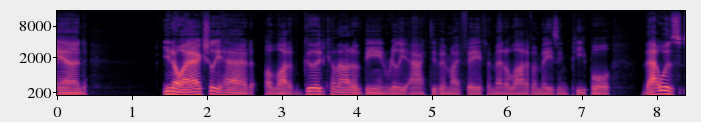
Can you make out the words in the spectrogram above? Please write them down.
And you know, I actually had a lot of good come out of being really active in my faith. I met a lot of amazing people. That was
